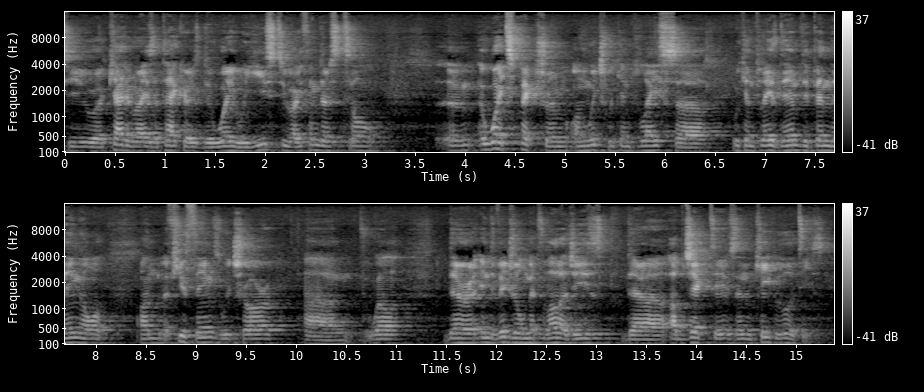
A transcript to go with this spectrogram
to uh, categorize attackers the way we used to, I think there's still um, a wide spectrum on which we can place uh, we can place them depending on, on a few things which are um, well their individual methodologies, their objectives and capabilities.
